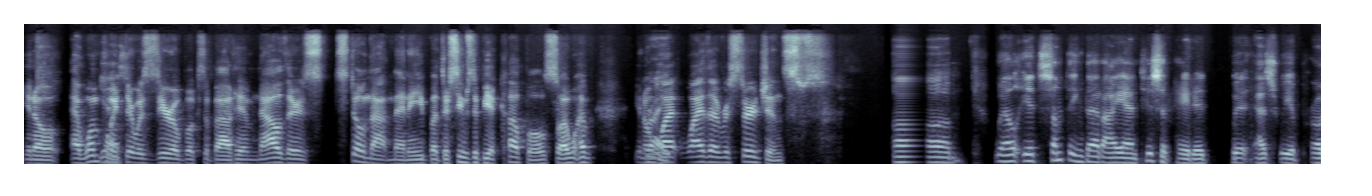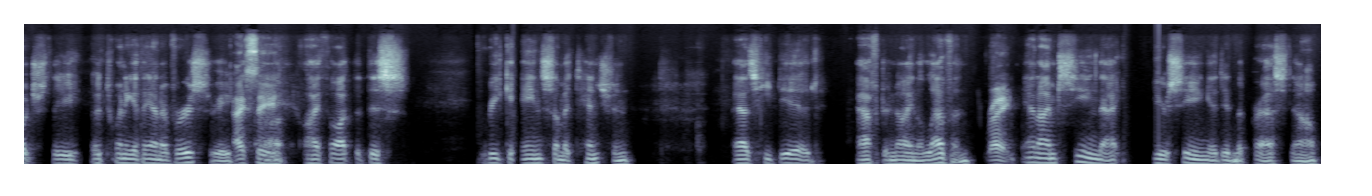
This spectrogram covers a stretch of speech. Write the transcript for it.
you know at one point yes. there was zero books about him. Now there's still not many but there seems to be a couple. So i you know right. why why the resurgence? Um, well it's something that i anticipated as we approach the 20th anniversary. I see. Uh, i thought that this regained some attention as he did after 9-11 right. And i'm seeing that you're seeing it in the press now.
